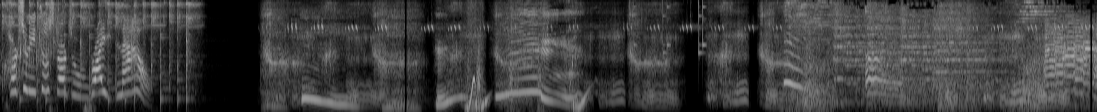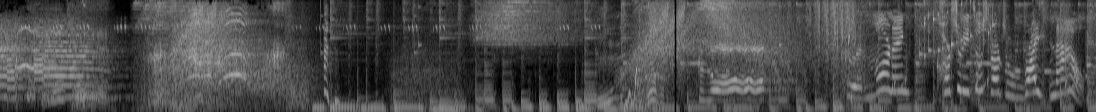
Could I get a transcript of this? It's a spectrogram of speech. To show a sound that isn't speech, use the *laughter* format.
Cartoonito starts right now. *laughs* Good Cartoonito starts right now.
